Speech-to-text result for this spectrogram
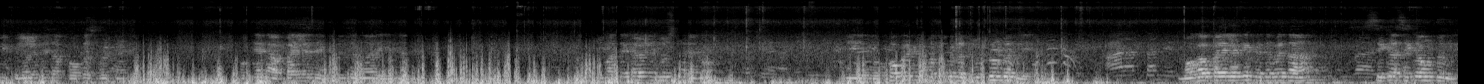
మీ పిల్లల మీద ఫోకస్ పెట్టండి. ముఖ్యంగా అబ్బాయిలు అయితే ఎక్కడ వెళ్తున్నారు ఏంటని. ఈ మధ్యకాలంలో చూసిన నేను ఈ ఒక్కొక్కరికి మొత్తం జుట్టు ఉంటుంది. మగ అబ్బాయిలకి పెద్ద పెద్ద సిక సిక ఉంటుంది.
